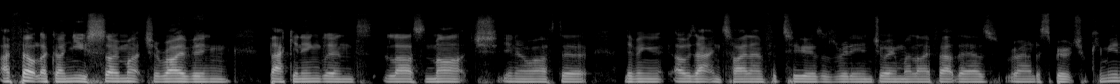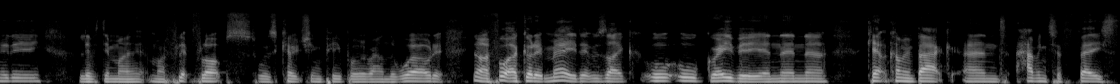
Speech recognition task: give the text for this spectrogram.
I felt like I knew so much arriving back in England last March. You know, after living, I was out in Thailand for two years. I was really enjoying my life out there. I was around a spiritual community, lived in my my flip flops, was coaching people around the world. It, you know, I thought I got it made. It was like all, all gravy, and then. Uh, kept coming back and having to face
